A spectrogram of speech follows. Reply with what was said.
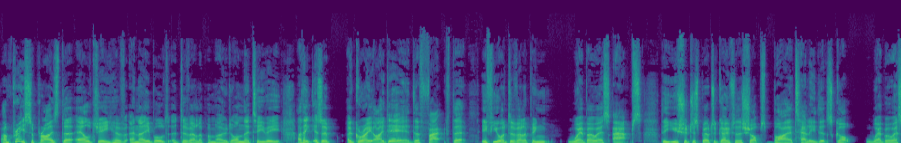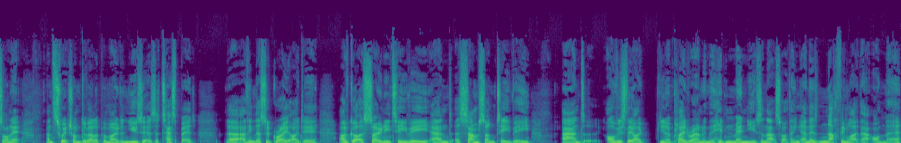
I'm pretty surprised that LG have enabled a developer mode on their TV. I think it's a, a great idea. The fact that if you are developing WebOS apps, that you should just be able to go to the shops, buy a telly that's got WebOS on it and switch on developer mode and use it as a test bed. Uh, I think that's a great idea. I've got a Sony TV and a Samsung TV. And obviously, I you know played around in the hidden menus and that sort of thing, and there's nothing like that on there.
